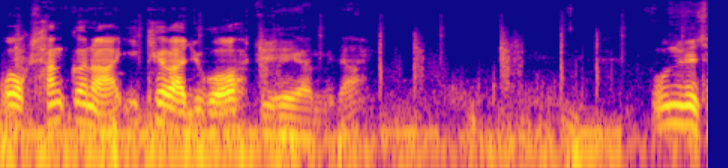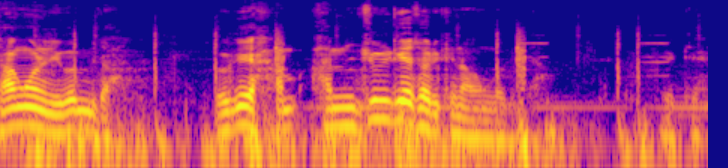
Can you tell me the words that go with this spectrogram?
꼭 삶거나 익혀가지고 드셔야 합니다. 오늘의 장원은 이겁니다. 여기 한, 한 줄기에서 이렇게 나온 겁니다. 이렇게.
